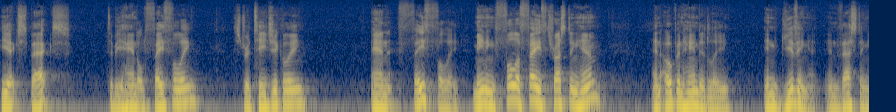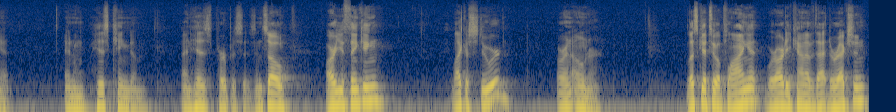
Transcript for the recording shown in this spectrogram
he expects to be handled faithfully strategically, and faithfully, meaning full of faith, trusting Him, and open handedly in giving it, investing it in His kingdom and His purposes. And so, are you thinking like a steward or an owner? Let's get to applying it. We're already kind of that direction.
